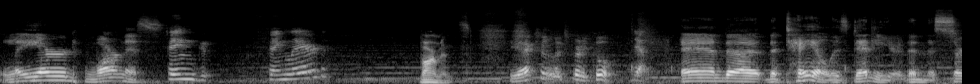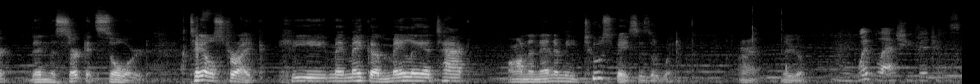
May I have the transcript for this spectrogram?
Layered Varnis. Fang, Fanglaird? Varmints. He actually looks pretty cool. Yeah. And uh, the tail is deadlier than the cir- than the circuit sword. Tail strike. He may make a melee attack on an enemy two spaces away. All right, there you go. Whiplash, you bitches.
